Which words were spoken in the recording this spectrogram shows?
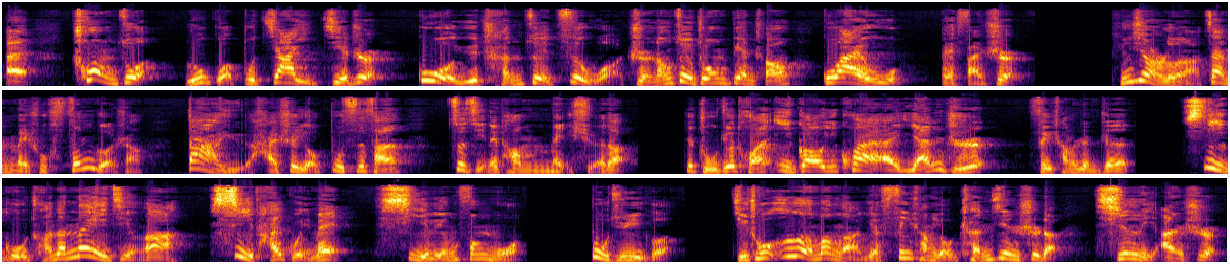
哎，创作如果不加以节制，过于沉醉自我，只能最终变成怪物被反噬。平心而论啊，在美术风格上。大禹还是有不思凡自己那套美学的。这主角团一高一快，哎，颜值非常认真。戏骨传的内景啊，戏台鬼魅，戏灵疯魔，不拘一格。几出噩梦啊，也非常有沉浸式的心理暗示。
